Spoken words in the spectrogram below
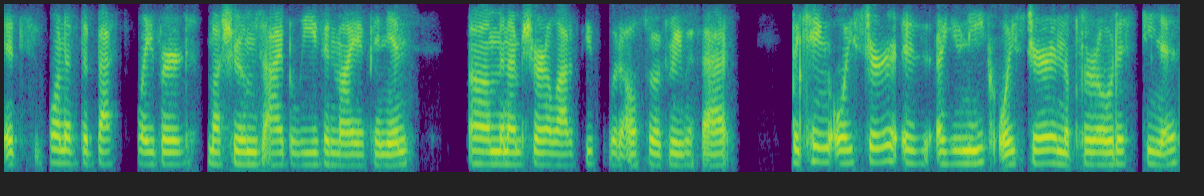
It's one of the best flavored mushrooms, I believe, in my opinion. Um, and I'm sure a lot of people would also agree with that. The king oyster is a unique oyster in the Pleurotus genus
